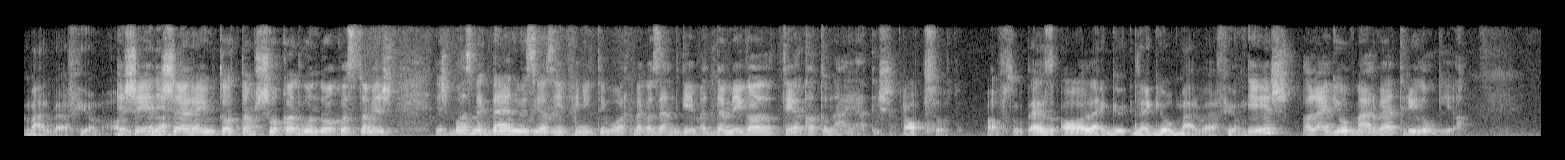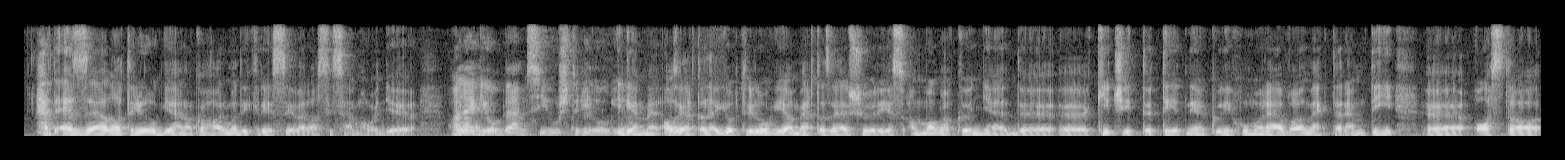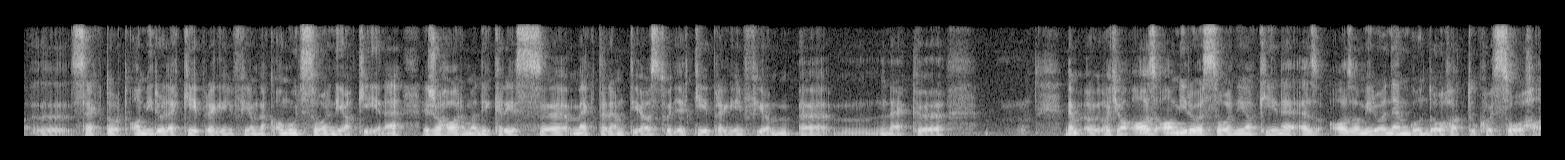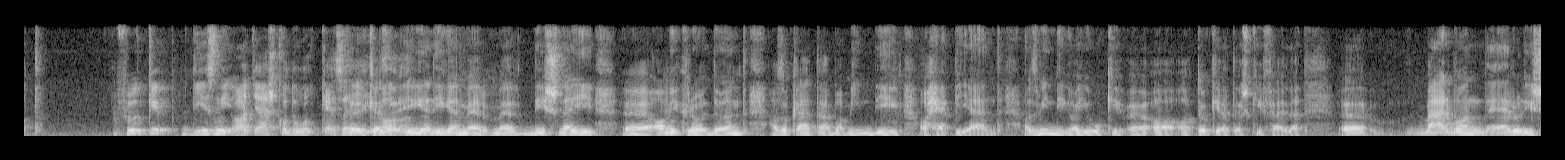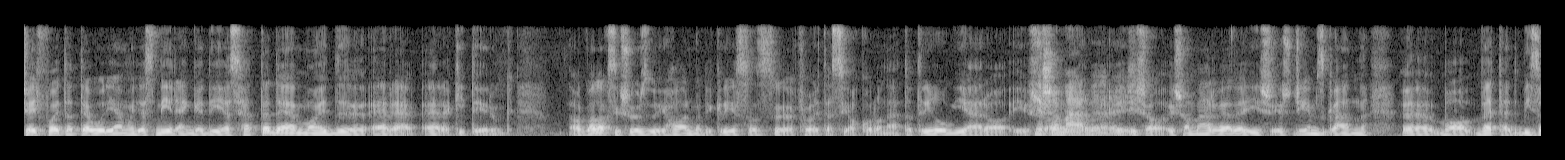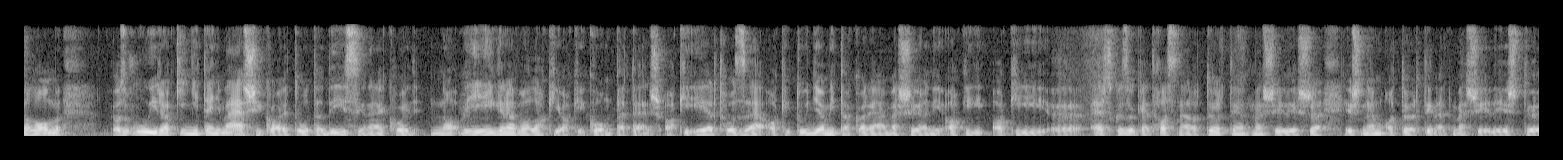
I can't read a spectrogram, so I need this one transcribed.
Marvel film. És én is láttam. erre jutottam, sokat gondolkoztam, és, és bazd meg beelőzi az Infinity War-t, meg az Endgame-et, de még a térkatonáját is. Abszolút. Abszolút. Ez a leg, legjobb Marvel film. És a legjobb Marvel trilógia. Hát ezzel a trilógiának a harmadik részével azt hiszem, hogy A legjobb MCU-s trilógia. Igen, mert azért a legjobb trilógia, mert az első rész a maga könnyed, kicsit tét nélküli humorával megteremti azt a szektort, amiről egy képregényfilmnek amúgy szólnia kéne, és a harmadik rész megteremti azt, hogy egy képregényfilmnek nem, hogyha az, amiről szólnia kéne, ez az, amiről nem gondolhattuk, hogy szólhat. Főképp Disney atyáskodó kezei Keze, alatt. igen, igen, mert, mert Disney, amikről dönt, azok általában mindig a happy end, az mindig a jó, ki, a, a tökéletes kifejlet. Bár van erről is egyfajta teóriám, hogy ezt miért engedélyezhette, de majd erre, erre kitérünk. A Galaxis őrzői harmadik rész az fölteszi a koronát a trilógiára, és, És a Marvelre is. és a, és a Marvelre is, és James Gunn-ba vetett bizalom, az újra kinyit egy másik ajtót a DC-nek, hogy na végre valaki, aki kompetens, aki ért hozzá, aki tudja, mit akar elmesélni, aki, aki eszközöket használ a történetmesélésre, és nem a történetmesélést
